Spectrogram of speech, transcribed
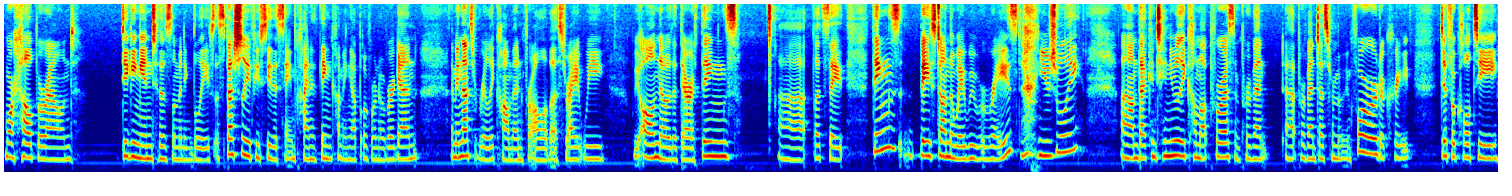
more help around digging into those limiting beliefs, especially if you see the same kind of thing coming up over and over again. I mean, that's really common for all of us, right? We we all know that there are things, uh, let's say, things based on the way we were raised, usually, um, that continually come up for us and prevent uh, prevent us from moving forward or create difficulty.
